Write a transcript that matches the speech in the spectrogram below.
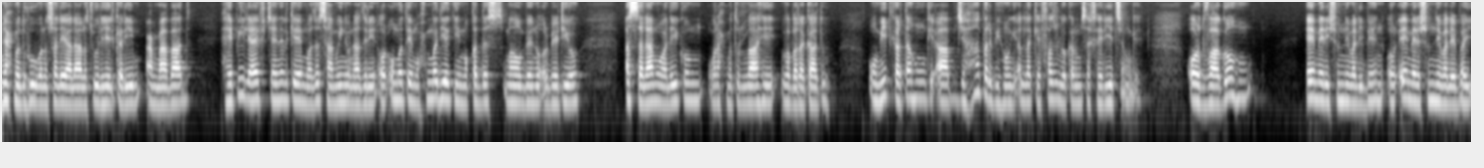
نحمد ونصلی علی رسول الکریم، اما بعد۔ ہیپی لائف چینل کے معزز سامعین و ناظرین اور امت محمدیہ کی مقدس ماؤں بہنوں اور بیٹیوں، السلام علیکم ورحمۃ اللہ وبرکاتہ۔ امید کرتا ہوں کہ آپ جہاں پر بھی ہوں گے، اللہ کے فضل و کرم سے خیریت سے ہوں گے۔ اور دعا گو ہوں، اے میری سننے والی بہن اور اے میرے سننے والے بھائی،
